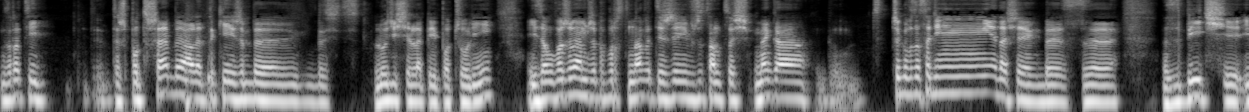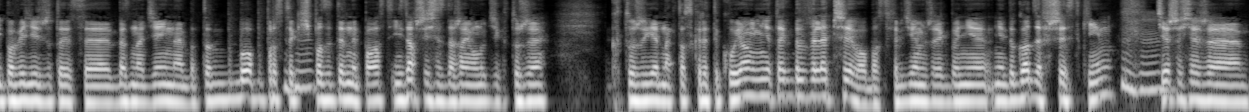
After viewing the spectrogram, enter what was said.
z racji też potrzeby, ale takiej, żeby ludzie się lepiej poczuli. I zauważyłem, że po prostu nawet jeżeli wrzucam coś mega, czego w zasadzie nie da się jakby z, zbić i powiedzieć, że to jest e, beznadziejne, bo to było po prostu jakiś Mhm. pozytywny post i zawsze się zdarzają ludzie, którzy którzy jednak to skrytykują i mnie to jakby wyleczyło, bo stwierdziłem, że jakby nie, nie dogodzę wszystkim. Mhm. Cieszę się, że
